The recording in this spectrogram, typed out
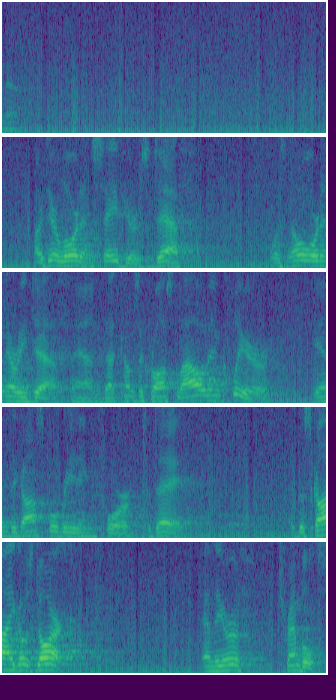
Amen. Our dear Lord and Savior's death was no ordinary death, and that comes across loud and clear in the gospel reading for today. The sky goes dark, and the earth trembles.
